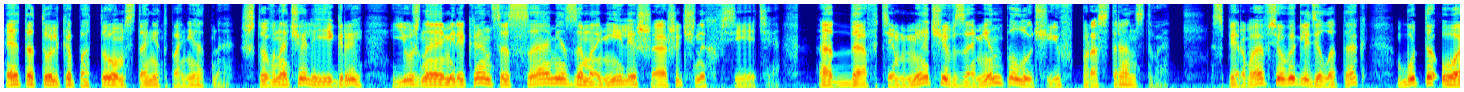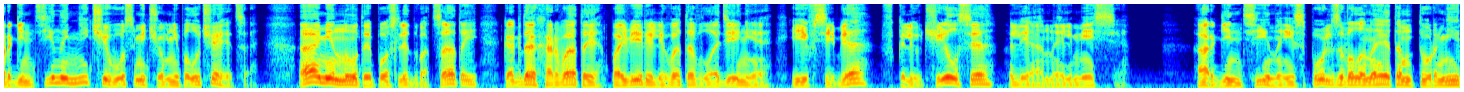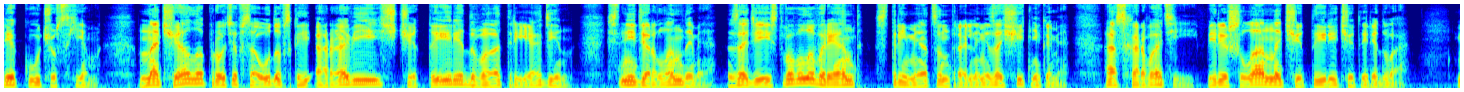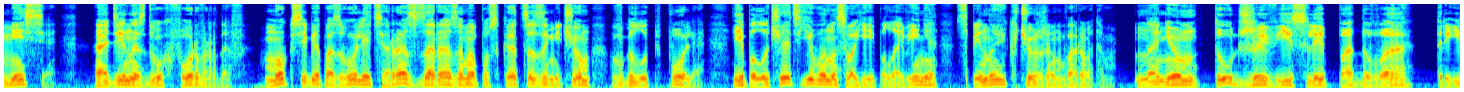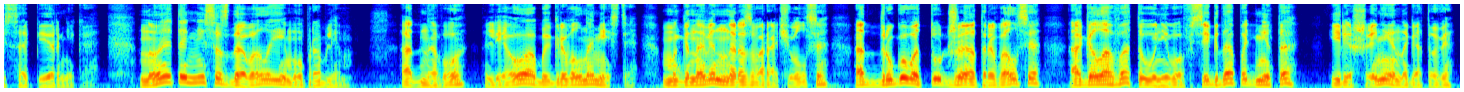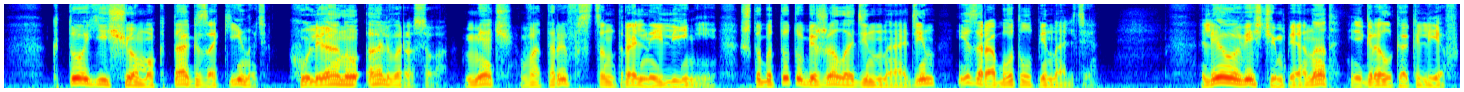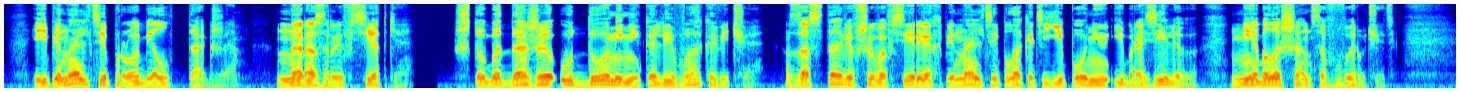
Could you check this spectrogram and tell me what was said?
Это только потом станет понятно, что в начале игры южноамериканцы сами заманили шашечных в сети, отдав тем мячи взамен получив пространство. Сперва все выглядело так, будто у Аргентины ничего с мячом не получается. А минуты после 20-й, когда хорваты поверили в это владение и в себя, включился Лионель Месси. Аргентина использовала на этом турнире кучу схем. Начало против Саудовской Аравии с 4-2-3-1. С Нидерландами задействовала вариант с тремя центральными защитниками, а с Хорватией перешла на 4-4-2. Месси, один из двух форвардов, мог себе позволить раз за разом опускаться за мячом вглубь поля и получать его на своей половине спиной к чужим воротам. На нем тут же висли по два-три соперника, но это не создавало ему проблем. Одного Лео обыгрывал на месте, мгновенно разворачивался, от другого тут же отрывался, а голова-то у него всегда поднята и решение наготове. Кто еще мог так закинуть Хулиану Альваресу мяч в отрыв с центральной линии, чтобы тот убежал один на один и заработал пенальти? Лео весь чемпионат играл как лев, и пенальти пробил также. На разрыв сетки. Чтобы даже у Доминика Леваковича, заставившего в сериях пенальти плакать Японию и Бразилию, не было шансов выручить.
